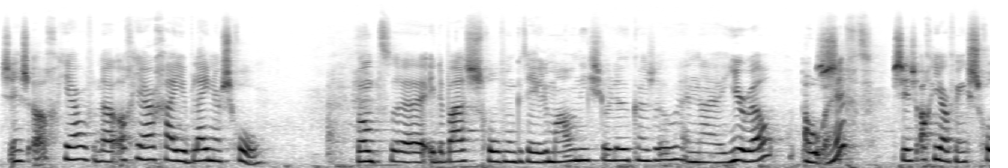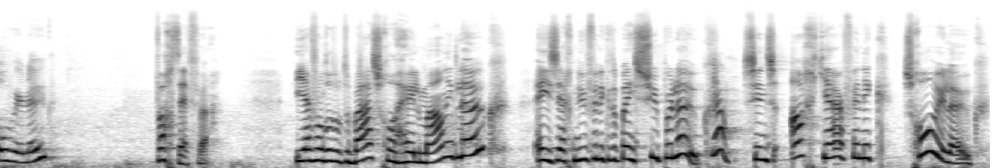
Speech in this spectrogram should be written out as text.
sinds acht jaar, of nou acht jaar, ga je blij naar school. Want eh, in de basisschool vond ik het helemaal niet zo leuk en zo. En eh, hier wel. Oh, echt? Sinds acht jaar vind ik school weer leuk. Wacht even. Jij vond het op de basisschool helemaal niet leuk? En je zegt, nu vind ik het opeens superleuk. Ja. Sinds acht jaar vind ik school weer leuk.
